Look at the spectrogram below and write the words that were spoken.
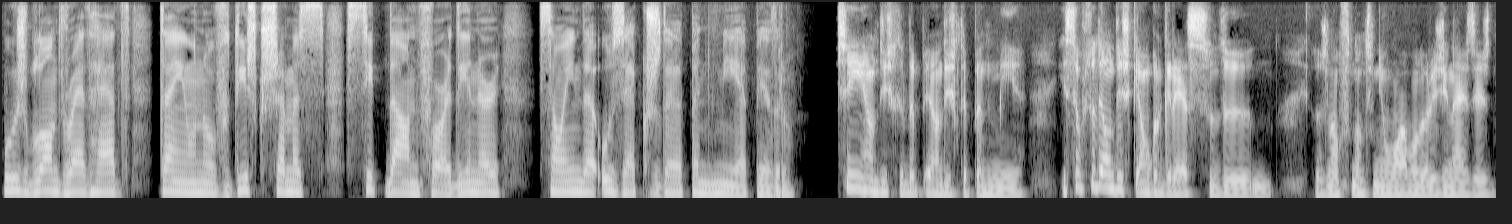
os Blonde Redhead têm um novo disco, chama-se Sit Down for Dinner. São ainda os ecos da pandemia, Pedro. Sim, é um disco, de, é um disco da pandemia. E sobretudo é um disco que é um regresso de eles não, não tinham um álbum de originais desde,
